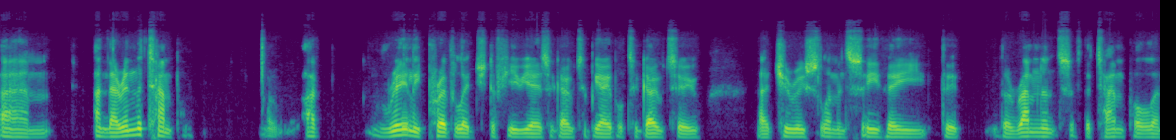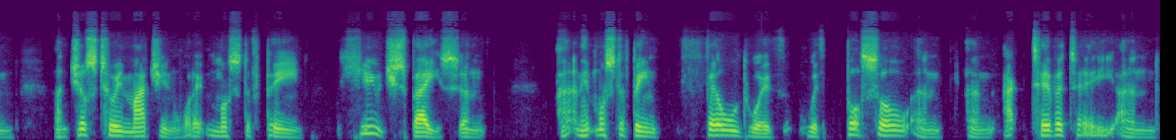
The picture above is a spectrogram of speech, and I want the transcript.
um, and they're in the temple. I've really privileged a few years ago to be able to go to uh, Jerusalem and see the, the the remnants of the temple and and just to imagine what it must have been huge space and and it must have been filled with with bustle and and activity and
